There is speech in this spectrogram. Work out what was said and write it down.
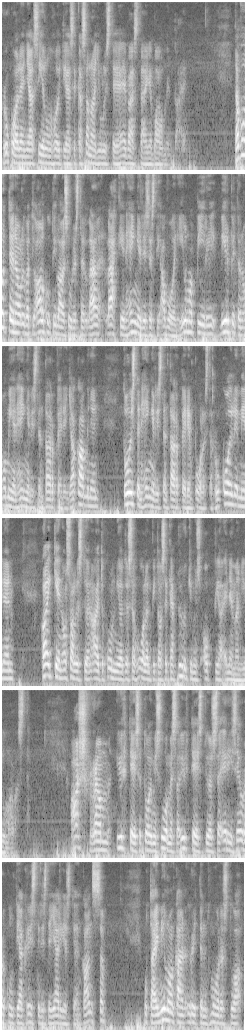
rukoilen ja sielunhoitaja sekä sanajulistaja evästäen ja valmentaen. Tavoitteena olivat jo alkutilaisuudesta lähtien hengellisesti avoin ilmapiiri, virpitön omien hengellisten tarpeiden jakaminen, toisten hengellisten tarpeiden puolesta rukoileminen, kaikkien osallistujien aito kunnioitus ja huolenpito sekä pyrkimys oppia enemmän Jumalasta. Ashram-yhteisö toimi Suomessa yhteistyössä eri seurakuntia kristillisten järjestöjen kanssa, mutta ei milloinkaan yrittänyt muodostua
